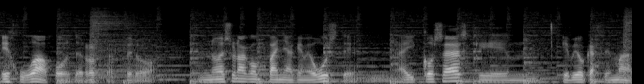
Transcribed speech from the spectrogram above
He jugado juegos de Rockstar, pero no es una compañía que me guste. Hay cosas que, veo que hacen mal,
